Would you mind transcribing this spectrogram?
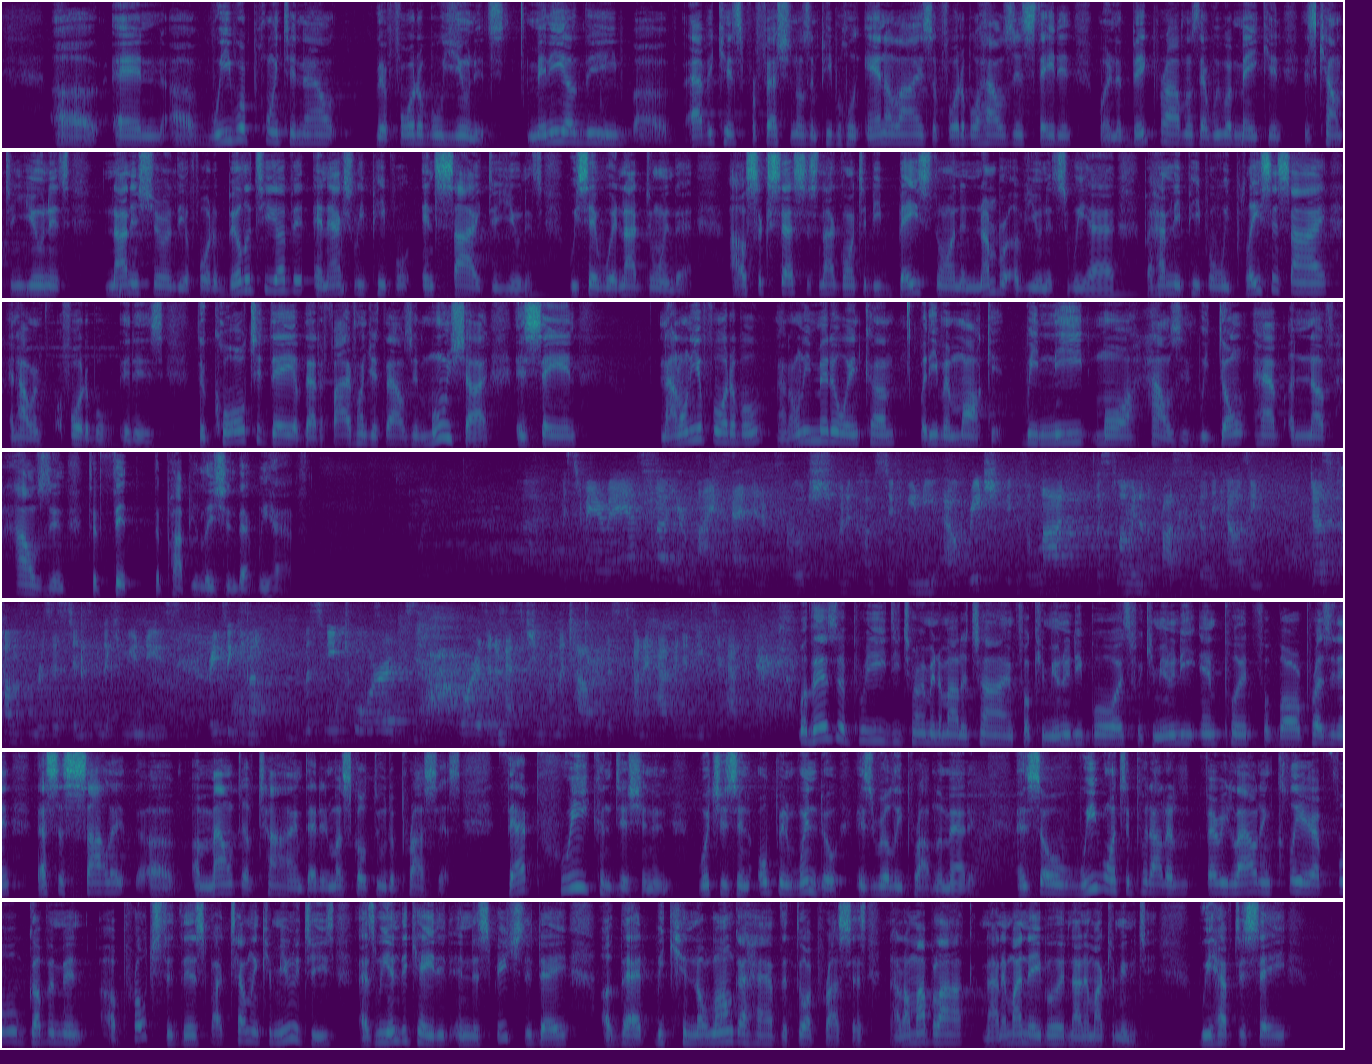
Uh, and uh, we were pointing out the affordable units. Many of the uh, advocates, professionals, and people who analyze affordable housing stated one of the big problems that we were making is counting units, not ensuring the affordability of it, and actually people inside the units. We said we're not doing that. Our success is not going to be based on the number of units we have, but how many people we place inside and how affordable it is. The call today of that 500,000 moonshot is saying not only affordable, not only middle income, but even market. We need more housing. We don't have enough housing to fit the population that we have. Uh, Mr. Mayor, may I ask about your mindset and approach when it comes to community outreach? Because a lot of the slowing of the process of building housing does come from resistance in the communities. Are you thinking about listening towards, or is it a messaging from the top that this is going to happen and needs to happen? Well, there's a predetermined amount of time for community boards, for community input, for borough president. That's a solid uh, amount of time that it must go through the process. That preconditioning, which is an open window, is really problematic. And so we want to put out a very loud and clear full government approach to this by telling communities, as we indicated in the speech today, uh, that we can no longer have the thought process, not on my block, not in my neighborhood, not in my community. We have to say,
